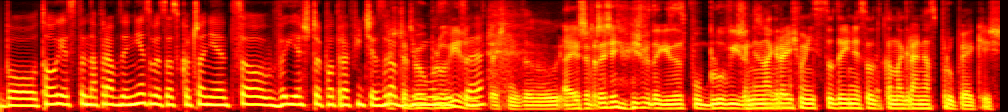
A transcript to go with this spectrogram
bo to jest naprawdę niezłe zaskoczenie, co Wy jeszcze potraficie zrobić Jeszcze był w Blue muzyce. Vision wcześniej. To był A jeszcze wcześniej mieliśmy taki zespół Blue Vision. Nie nagraliśmy nic studyjnie, są tylko nagrania z prób jakieś.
